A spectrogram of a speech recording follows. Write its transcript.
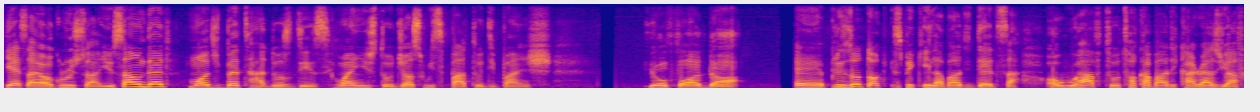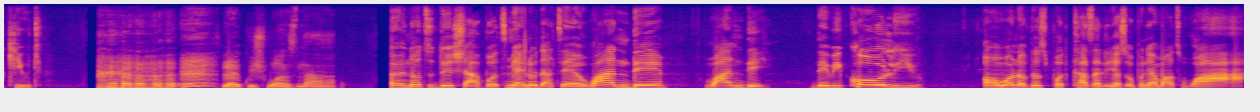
Yes, I agree, sir. You sounded much better those days when you used to just whisper to the bench. Your father. Uh, please don't talk, speak ill about the dead, sir, or we'll have to talk about the careers you have killed. like which ones now? Uh, not today, sir, but me, I know that uh, one day, one day, they will call you on one of those podcasts that they just open their mouth, wow,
